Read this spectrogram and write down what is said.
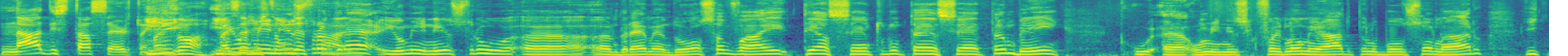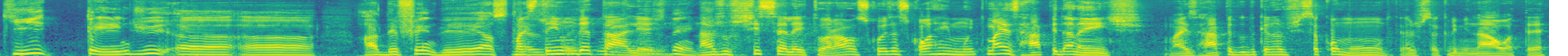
nada está certo ainda. Mas, ó, mas e, o ministro um André, e o ministro uh, André Mendonça vai ter assento no TSE também. O, uh, um ministro que foi nomeado pelo Bolsonaro e que tende a. Uh, a defender as Mas tem um detalhe aí. Na justiça eleitoral as coisas correm muito mais rapidamente. Mais rápido do que na justiça comum, do que na justiça criminal até.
